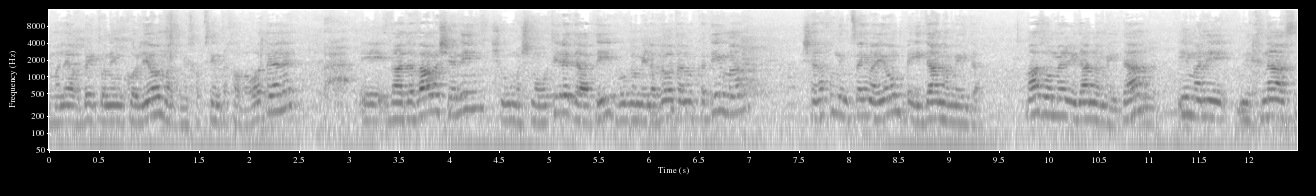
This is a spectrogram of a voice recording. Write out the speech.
למלא הרבה עיתונים כל יום, אז מחפשים את החברות האלה. אה, והדבר השני, שהוא משמעותי לדעתי, והוא גם ילווה אותנו קדימה, שאנחנו נמצאים היום בעידן המידע. מה זה אומר עידן המידע? אם אני נכנס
